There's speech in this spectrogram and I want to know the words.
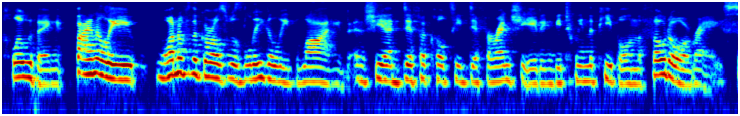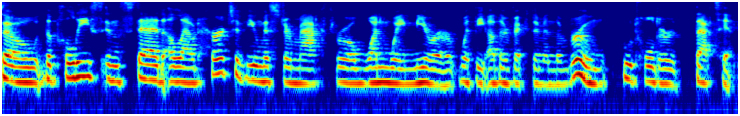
clothing. Finally, one of the girls was legally blind and she had difficulty differentiating between the people in the photo array. So the police instead allowed her to view Mr. Mack through a one way mirror with the other victim in the room who told her that's him.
